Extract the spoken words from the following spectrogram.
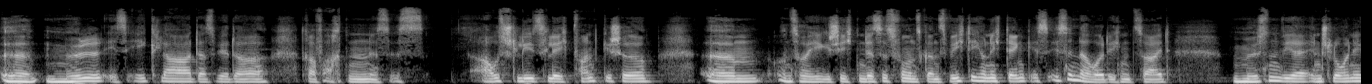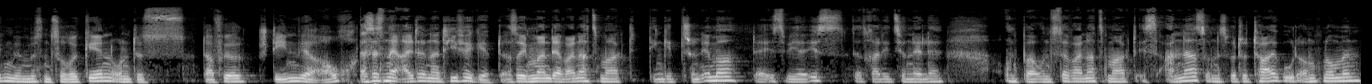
Äh, Müll ist eh klar, dass wir da drauf achten. Es ist ausschließlich Pfandgeschirr ähm, und solche Geschichten. Das ist für uns ganz wichtig und ich denke, es ist in der heutigen Zeit müssen wir entschleunigen, wir müssen zurückgehen und das, dafür stehen wir auch, dass es eine Alternative gibt. Also ich meine, der Weihnachtsmarkt, den gibt's schon immer, der ist wie er ist, der traditionelle. Und bei uns der Weihnachtsmarkt ist anders und es wird total gut angenommen.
